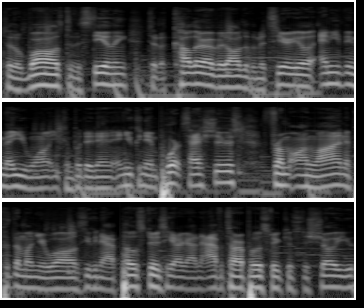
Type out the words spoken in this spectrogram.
to the walls to the ceiling to the color of it all to the material. Anything that you want, you can put it in and you can import textures from online and put them on your walls. You can have posters here. I got an avatar poster just to show you.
